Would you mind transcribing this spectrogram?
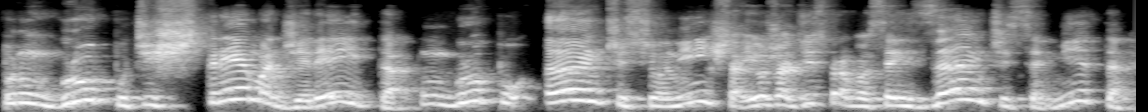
por um grupo de extrema direita, um grupo anti-sionista, e eu já disse para vocês, antissemita,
